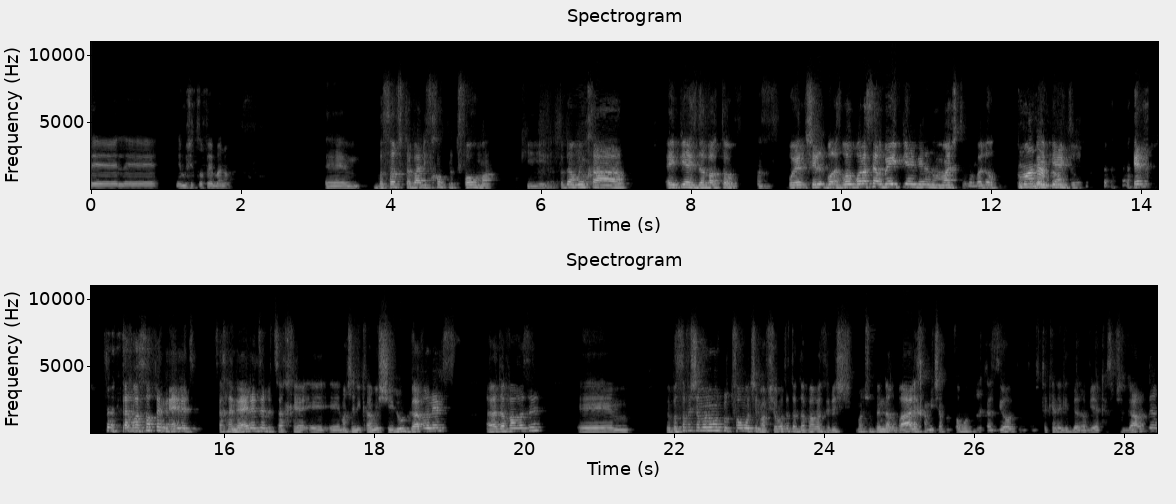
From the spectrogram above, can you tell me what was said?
אה, למי שצופה בנו. בסוף כשאתה בא לבחור פלטפורמה, כי אתה יודע, אומרים לך, API זה דבר טוב, אז בוא, בוא, אז בוא, בוא נעשה הרבה API ויהיה לנו ממש טוב, אבל לא. כמו ענן, לא? כן, צריך בסוף לנהל את זה. צריך לנהל את זה וצריך מה שנקרא משילות, governance, על הדבר הזה. אמ, ובסוף יש המון המון פלטפורמות שמאפשרות את הדבר הזה, ויש משהו בין ארבעה לחמישה פלטפורמות מרכזיות, אם אתה מסתכל נגיד ברביע הכסף של גרטנר,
